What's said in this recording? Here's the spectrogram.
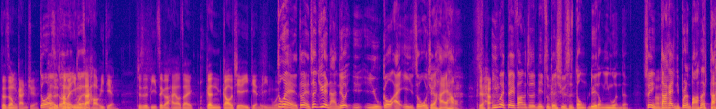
的这种感觉。对可是他们英文再好一点，就是比这个还要再更高阶一点的英文。对对，这越南就 you you go I e，所以我觉得还好，因为对方就是米祖跟旭是懂略懂英文的，所以你大概你不能把他们当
